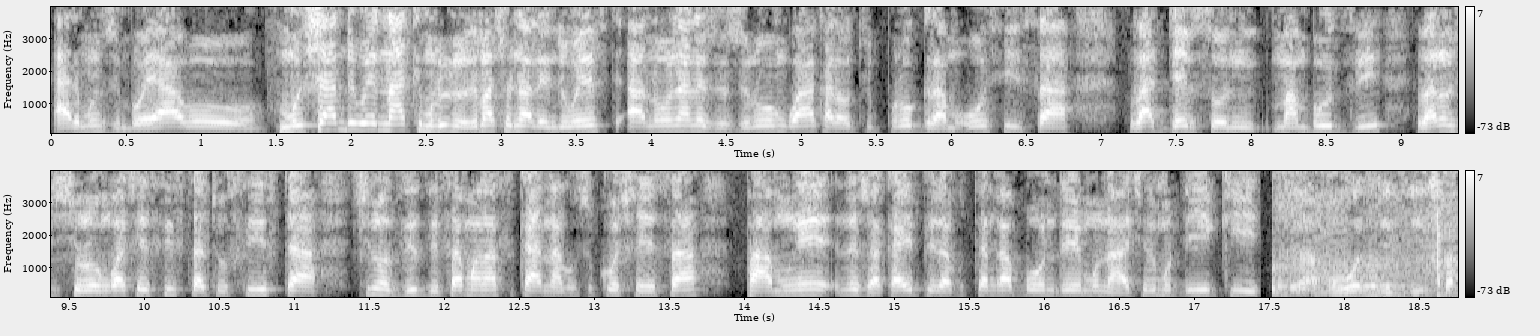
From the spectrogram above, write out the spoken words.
ari munzvimbo yavo. Mushandi wenak mudunhu remashonaland west anoona nezvezvirongwa kana kuti program officer vadavison mambudzi vanoti chirongwa chesister to sister chinodzidzisa mwanasikana kuzvikoshesa pamwe nezvakaipira kutanga bonde munhu achiri mudiki. Vodzidziswa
